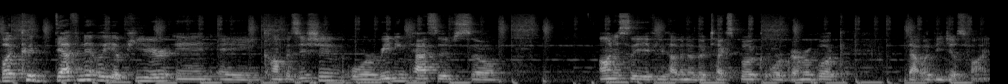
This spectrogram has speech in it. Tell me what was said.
but could definitely appear in a composition or reading passage, so honestly, if you have another textbook or grammar book, that would be just fine.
